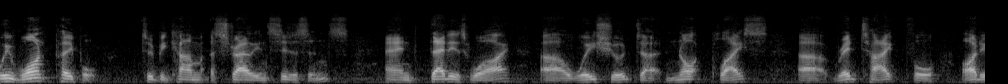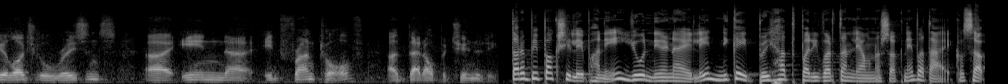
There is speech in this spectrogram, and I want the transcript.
We want people to become Australian citizens, and that is why uh, we should uh, not place uh, red tape for ideological reasons uh, in, uh, in front of uh, that opportunity. तर विपक्षीले भने यो निर्णयले निकै बृहत परिवर्तन ल्याउन सक्ने बताएको छ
